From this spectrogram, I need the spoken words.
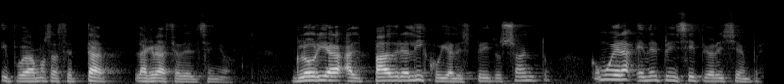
y podamos aceptar la gracia del Señor. Gloria al Padre, al Hijo y al Espíritu Santo, como era en el principio, ahora y siempre,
